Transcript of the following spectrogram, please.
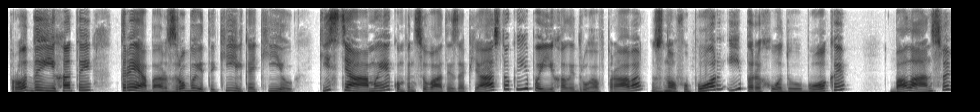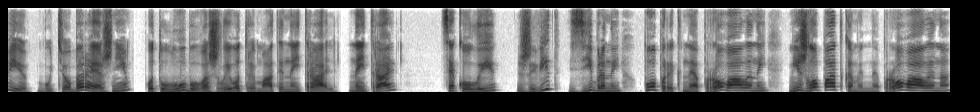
продихати. Треба зробити кілька кіл кістями, компенсувати зап'ясток і поїхали друга вправа. Знов упор і переходу у боки. Балансові, будьте обережні. По тулубу важливо тримати нейтраль. Нейтраль це коли живіт зібраний, поперек не провалений, між лопатками не провалена,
